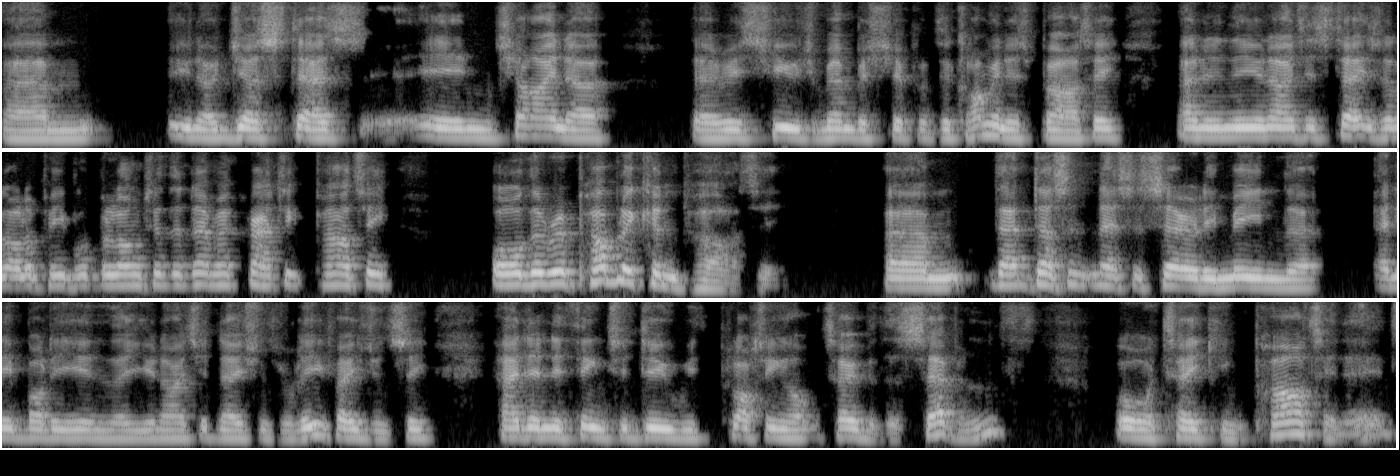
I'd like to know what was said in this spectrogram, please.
Um, you know, just as in China, there is huge membership of the Communist Party, and in the United States, a lot of people belong to the Democratic Party or the Republican Party. Um, that doesn't necessarily mean that anybody in the United Nations Relief Agency had anything to do with plotting October the 7th or taking part in it.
